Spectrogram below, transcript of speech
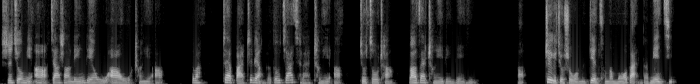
十九米二加上零点五二五乘以二，对吧？再把这两个都加起来乘以二，就周长，然后再乘以零点一。这个就是我们垫层的模板的面积。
